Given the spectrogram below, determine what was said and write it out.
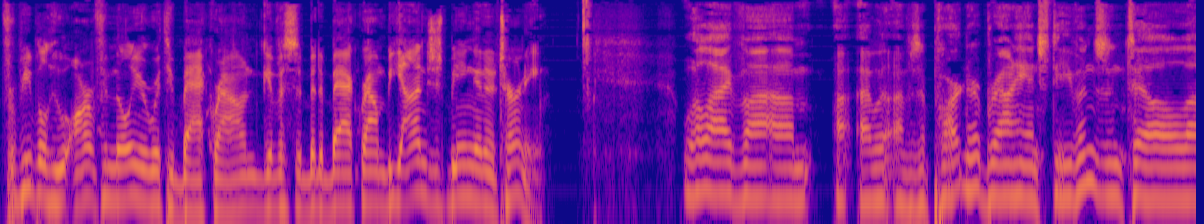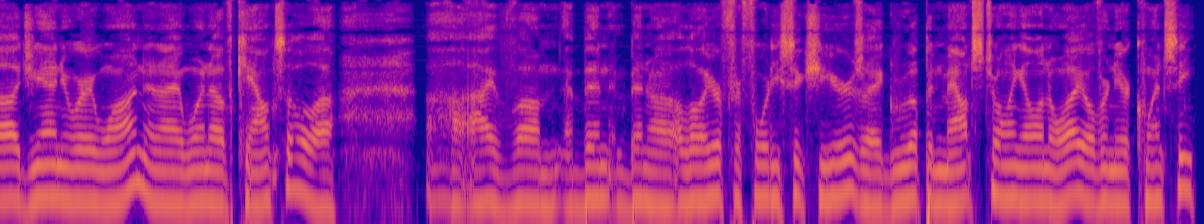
For people who aren't familiar with your background, give us a bit of background beyond just being an attorney. Well, I've um, I, I, was a partner at Brown Hay & Stephens until uh, January one, and I went of counsel. Uh, uh, I've um, I've been been a lawyer for 46 years. I grew up in Mount Sterling, Illinois, over near Quincy.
